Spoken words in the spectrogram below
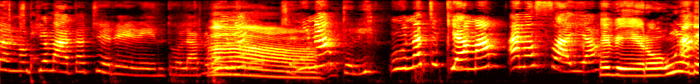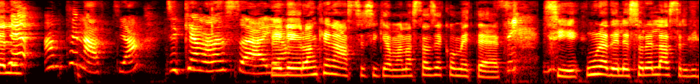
l'hanno chiamata Cenerentola. Ah. Cenerentoli. Una si chiama Anastasia. È vero, una delle... Antenazia si chiama Anastasia. È vero, anche Nastia si chiama Anastasia come te. Sì, una delle sorellastre di,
